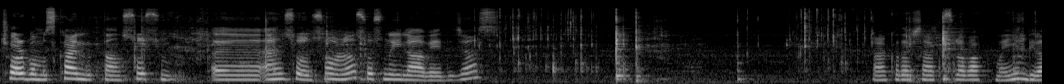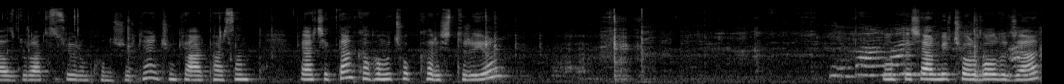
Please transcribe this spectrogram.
Çorbamız kaynadıktan sosun eee, en son sonra sosunu ilave edeceğiz. Arkadaşlar kusura bakmayın. Biraz duraksıyorum konuşurken. Çünkü Alparslan gerçekten kafamı çok karıştırıyor. Muhteşem bir çorba olacak.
